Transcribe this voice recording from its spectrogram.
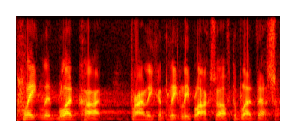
platelet blood clot finally completely blocks off the blood vessel.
